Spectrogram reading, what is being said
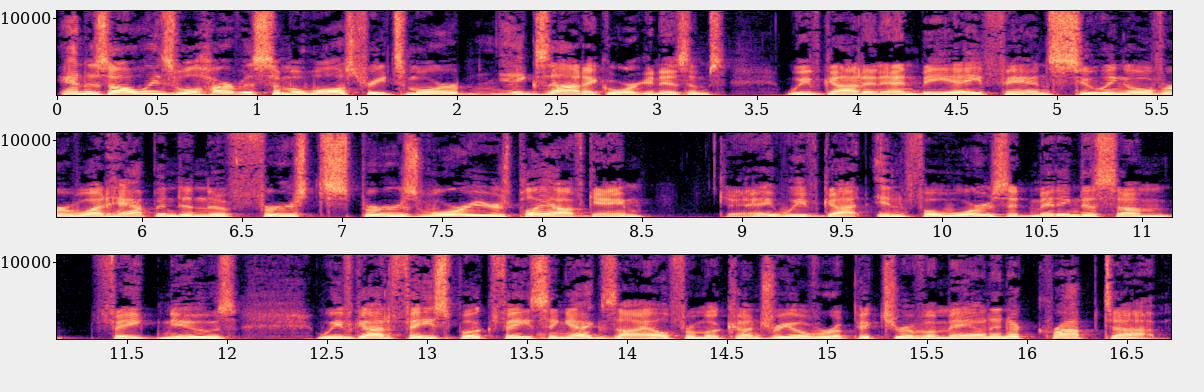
And as always, we'll harvest some of Wall Street's more exotic organisms. We've got an NBA fan suing over what happened in the first Spurs Warriors playoff game. Okay, we've got InfoWars admitting to some fake news. We've got Facebook facing exile from a country over a picture of a man in a crop top.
